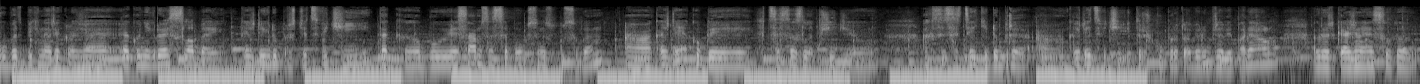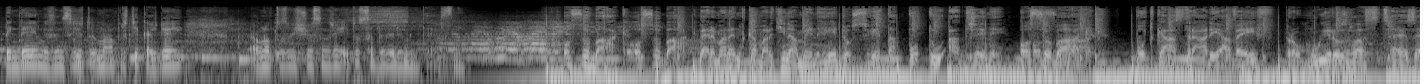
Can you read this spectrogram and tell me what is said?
vůbec bych neřekla, že jako někdo je slabý. Každý, kdo prostě cvičí, tak bojuje sám se sebou svým způsobem a každý jakoby chce se zlepšit, jo a chce se cítit dobře a každý cvičí i trošku pro to, aby dobře vypadal a kdo říká, že ne, jsou to pindy, myslím si, že to má prostě každý a ono to zvyšuje samozřejmě i to sebevědomí, to je jasný. Osobák, osobák, permanentka Martina Minhy do světa potu a dřiny. Osobák, podcast Rádia Wave pro můj rozhlas CZ.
